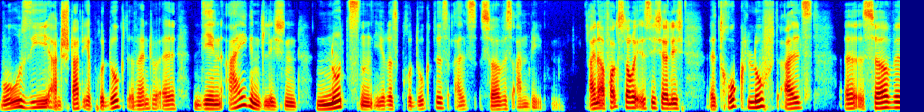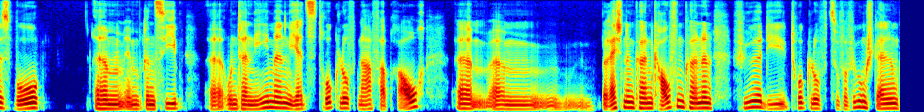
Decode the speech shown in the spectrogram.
wo Sie anstatt Ihr Produkt eventuell den eigentlichen Nutzen Ihres Produktes als Service anbieten? Eine Erfolgsstory ist sicherlich äh, Druckluft als äh, Service, wo ähm, im Prinzip äh, Unternehmen jetzt Druckluft nach Verbrauch ähm, ähm, berechnen können, kaufen können, für die Druckluft zur Verfügung stellen,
